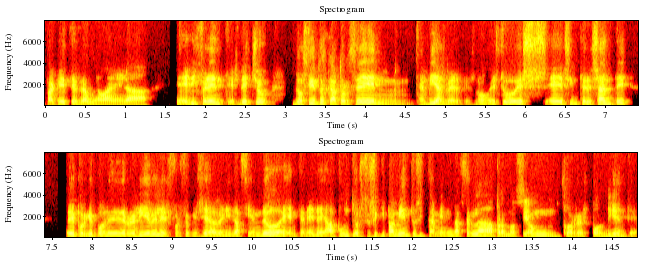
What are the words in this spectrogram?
paquetes de alguna manera diferentes. De hecho, 214 en, vías verdes. Esto es, es interesante porque pone de relieve el esfuerzo que se ha venido haciendo en tener a punto estos equipamientos y también en hacer la promoción correspondiente.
